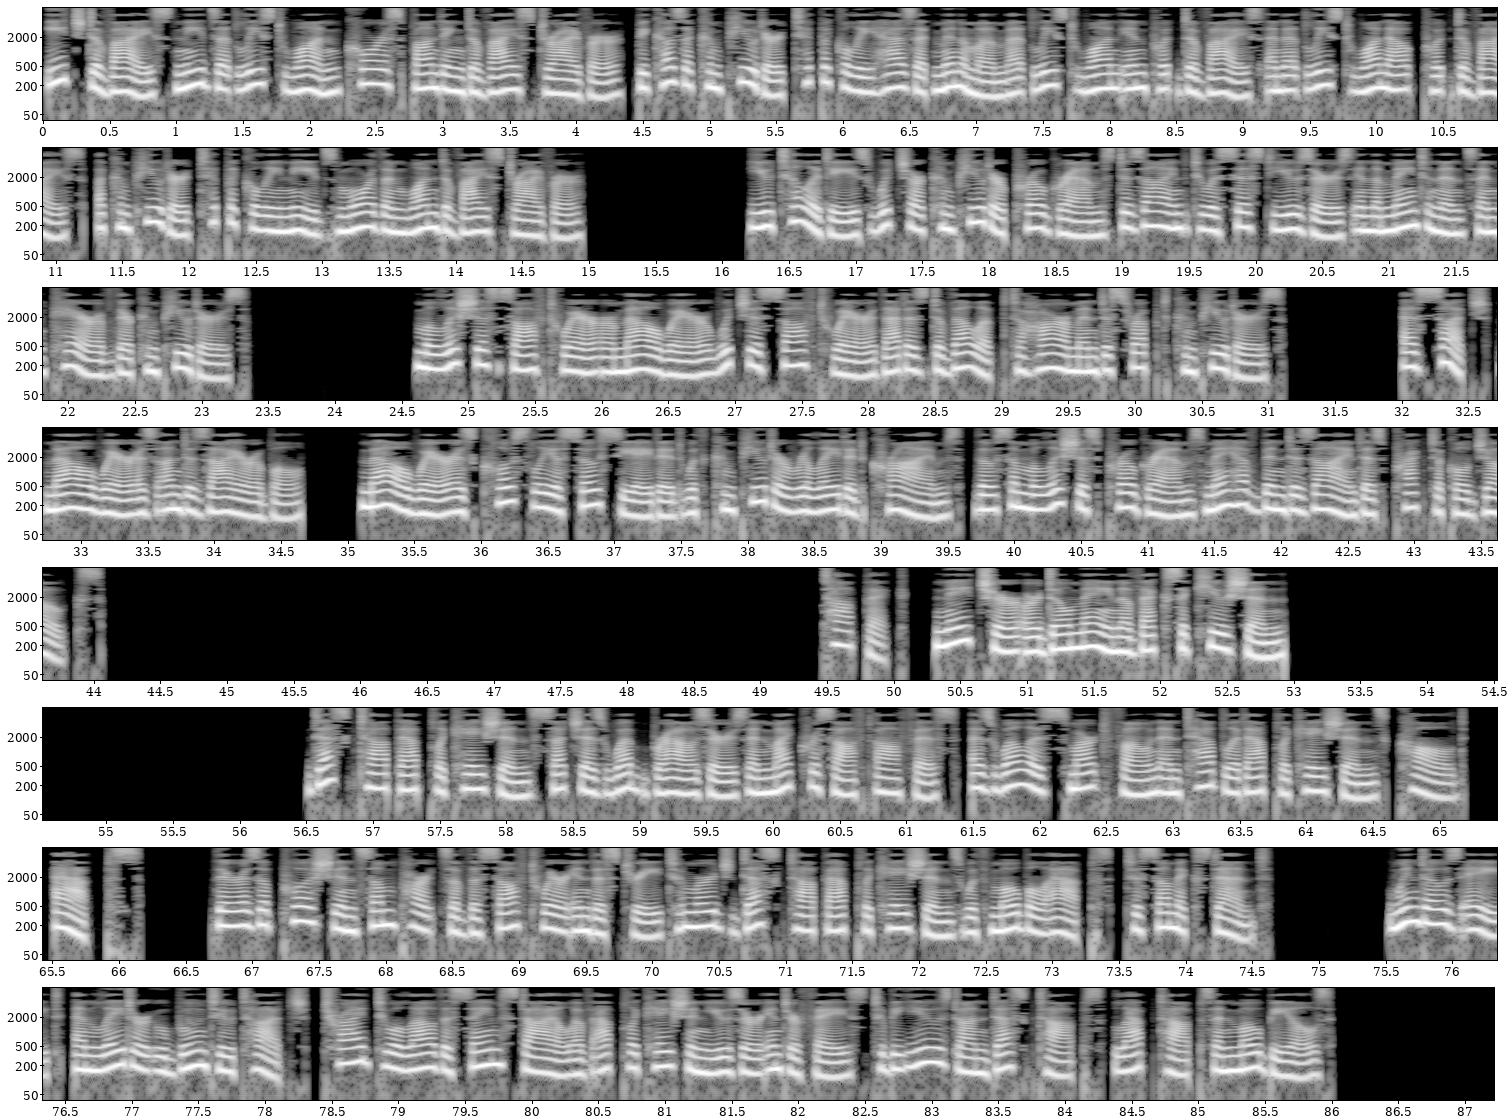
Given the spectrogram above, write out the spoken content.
Each device needs at least one corresponding device driver, because a computer typically has at minimum at least one input device and at least one output device, a computer typically needs more than one device driver. Utilities which are computer programs designed to assist users in the maintenance and care of their computers. Malicious software or malware which is software that is developed to harm and disrupt computers. As such, malware is undesirable. Malware is closely associated with computer-related crimes, though some malicious programs may have been designed as practical jokes. Nature or domain of execution. Desktop applications such as web browsers and Microsoft Office, as well as smartphone and tablet applications called apps. There is a push in some parts of the software industry to merge desktop applications with mobile apps, to some extent. Windows 8, and later Ubuntu Touch, tried to allow the same style of application user interface to be used on desktops, laptops and mobiles.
